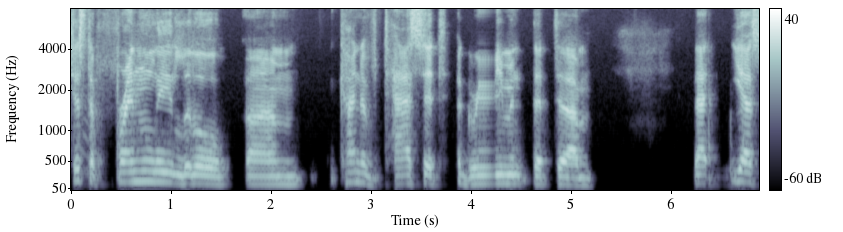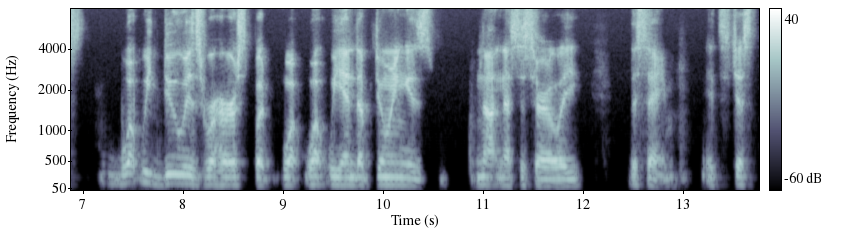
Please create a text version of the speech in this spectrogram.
just a friendly little um, kind of tacit agreement that um, that yes, what we do is rehearsed, but what what we end up doing is not necessarily the same. It's just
